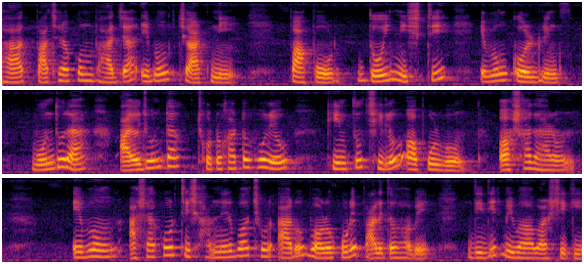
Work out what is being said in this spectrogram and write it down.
ভাত, পাঁচ রকম ভাজা এবং চাটনি, পাঁপড়, দই মিষ্টি এবং কোল্ড ড্রিঙ্কস। বন্ধুরা, আয়োজনটা ছোটোখাটো হলেও কিন্তু ছিল অপূর্ব, অসাধারণ এবং আশা করছি সামনের বছর আরও বড় করে পালিত হবে দিদির বিবাহবার্ষিকী।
